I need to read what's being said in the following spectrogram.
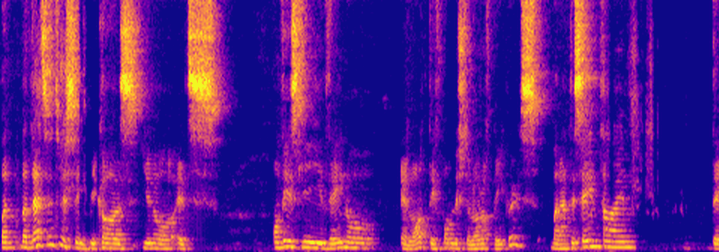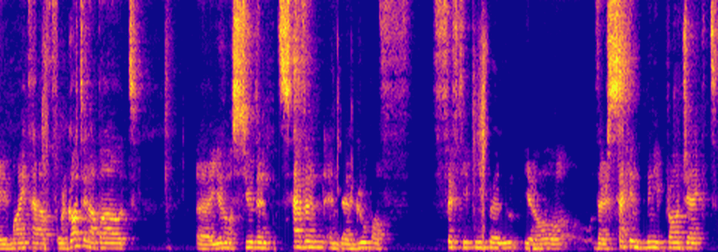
but but that's interesting because you know it's obviously they know a lot they've published a lot of papers but at the same time they might have forgotten about uh, you know student seven in their group of 50 people you know their second mini project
